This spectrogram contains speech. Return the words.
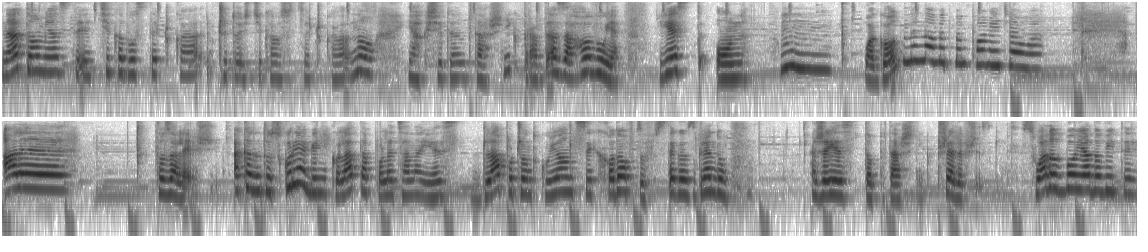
Natomiast y, ciekawosteczka, czy to jest ciekawosteczka, no jak się ten ptasznik, prawda, zachowuje. Jest on hmm, łagodny nawet bym powiedziała, ale to zależy. Acantoscuria geniculata polecana jest dla początkujących hodowców z tego względu, że jest to ptasznik przede wszystkim słodobojadowity,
